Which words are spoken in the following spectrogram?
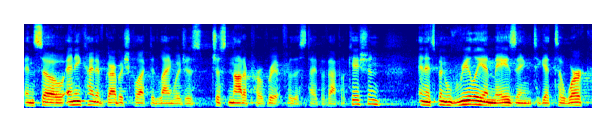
And so any kind of garbage collected language is just not appropriate for this type of application. And it's been really amazing to get to work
